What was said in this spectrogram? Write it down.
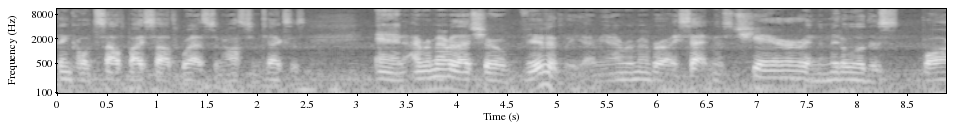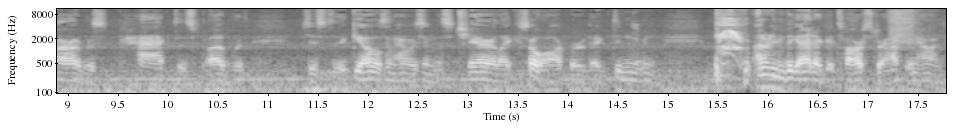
thing called South by Southwest in Austin, Texas. And I remember that show vividly. I mean, I remember I sat in this chair in the middle of this bar. It was packed, this pub with just the gills, and I was in this chair, like so awkward. I didn't even, I don't even think I had a guitar strap, you know. And,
